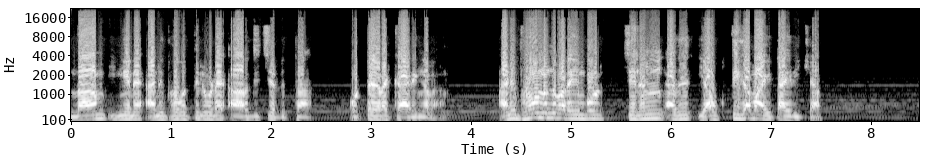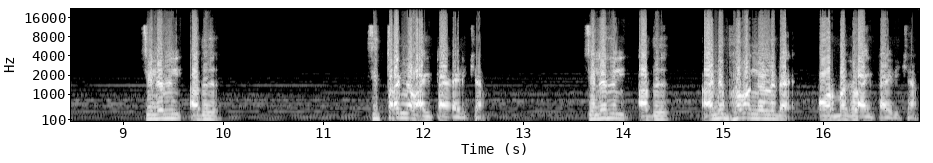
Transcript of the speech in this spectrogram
നാം ഇങ്ങനെ അനുഭവത്തിലൂടെ ആർജിച്ചെടുത്ത ഒട്ടേറെ കാര്യങ്ങളാണ്. അനുഭവം എന്ന് പറയുമ്പോൾ ചിലരിൽ അത് യൗക്തികമായിട്ടായിരിക്കാം. ചിലരിൽ അത് ചിത്രങ്ങളായിട്ടായിരിക്കാം. ചിലരിൽ അത് അനുഭവങ്ങളുടെ ഓർമ്മകളായിട്ടായിരിക്കാം.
